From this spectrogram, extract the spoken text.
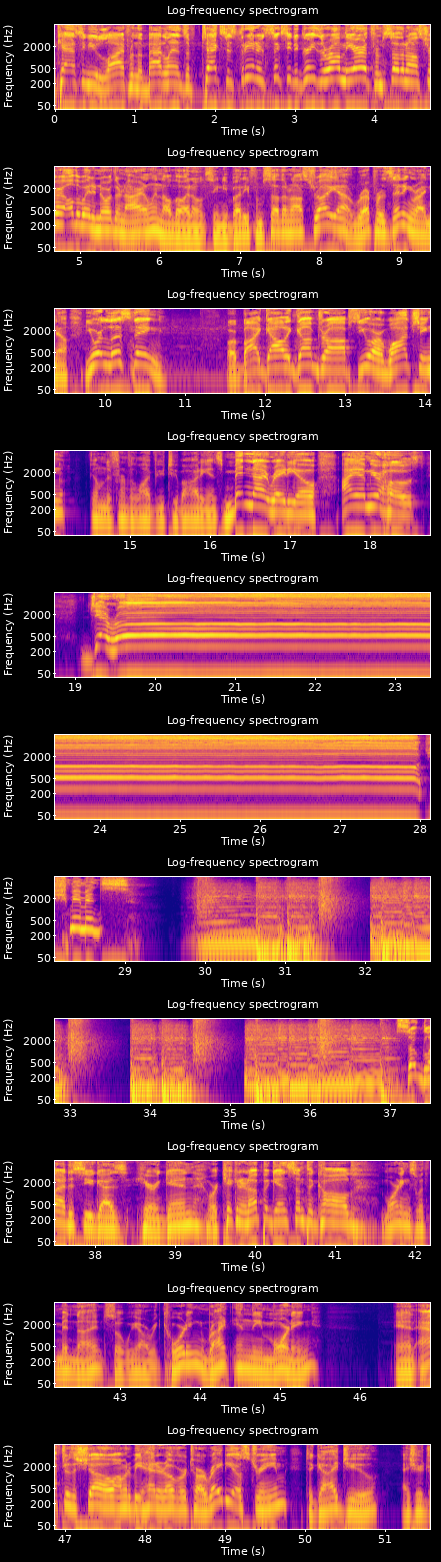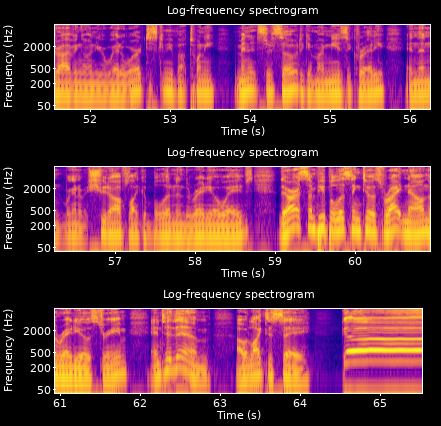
broadcasting you live from the Badlands of Texas, 360 degrees around the earth from southern Australia all the way to Northern Ireland. Although I don't see anybody from southern Australia representing right now, you are listening, or by golly gumdrops, you are watching, filmed in front of a live YouTube audience, Midnight Radio. I am your host, Gerald Schmimmins. So glad to see you guys here again. We're kicking it up again, something called Mornings with Midnight. So we are recording right in the morning. And after the show, I'm going to be headed over to our radio stream to guide you as you're driving on your way to work. Just give me about 20 minutes or so to get my music ready. And then we're going to shoot off like a bullet in the radio waves. There are some people listening to us right now on the radio stream. And to them, I would like to say, Good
